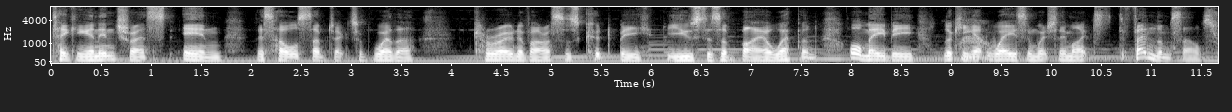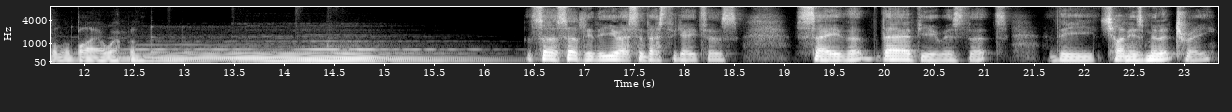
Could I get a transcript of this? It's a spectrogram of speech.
taking an interest in this whole subject of whether coronaviruses could be used as a bioweapon, or maybe looking wow. at ways in which they might defend themselves from a bioweapon. So, certainly, the US investigators say that their view is that the Chinese military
